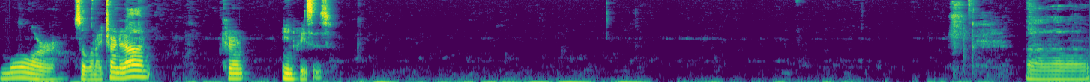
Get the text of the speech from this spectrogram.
More. So when I turn it on, current increases. Uh,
